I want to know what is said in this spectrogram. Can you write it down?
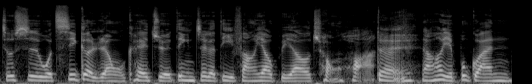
就是我七个人，我可以决定这个地方要不要重划，对，然后也不管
